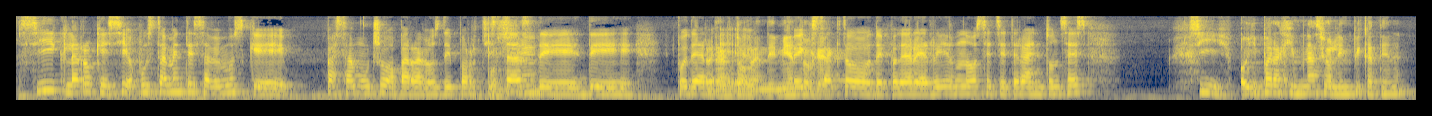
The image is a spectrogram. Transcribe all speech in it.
Sí, claro que sí. Justamente sabemos que pasa mucho para los deportistas pues de, poder... De alto eh, rendimiento. exacto, de poder herirnos, etcétera. Entonces, Sí. Oye, ¿para gimnasia olímpica tienen?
